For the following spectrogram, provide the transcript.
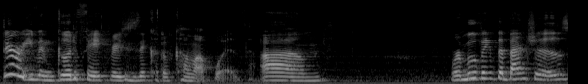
there are even good fake reasons they could have come up with. Um, Removing the benches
